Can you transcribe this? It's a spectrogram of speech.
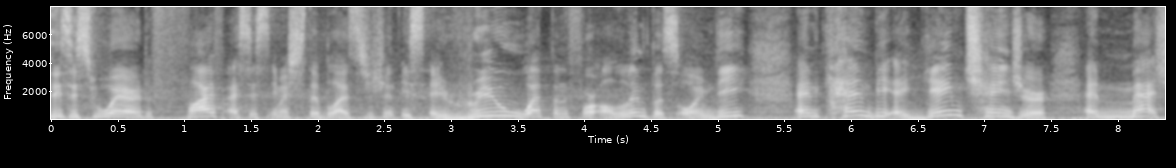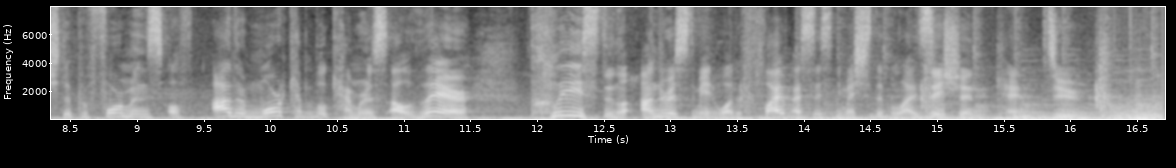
This is where the 5-axis image stabilization is a real weapon for Olympus OMD and can be a game changer and match the performance of other more capable cameras out there. Please do not underestimate what the 5-axis image stabilization can do.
